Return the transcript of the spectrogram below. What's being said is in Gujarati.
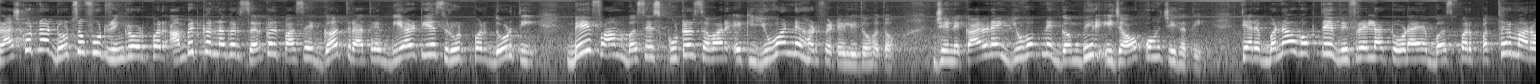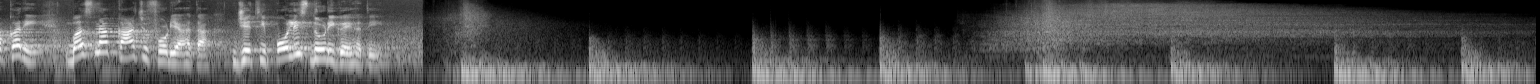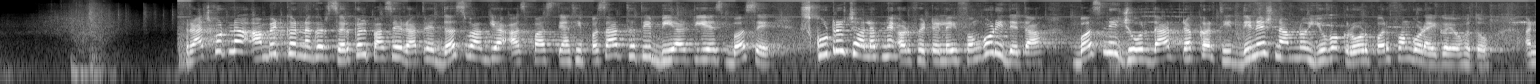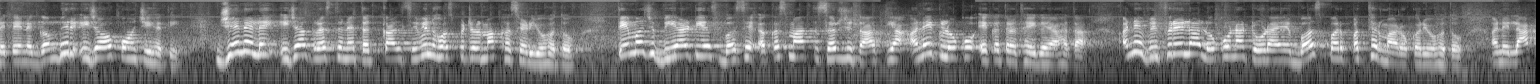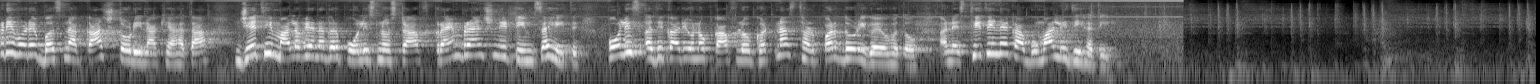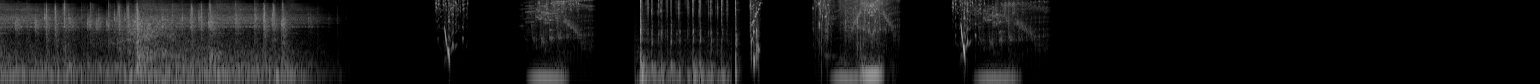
રાજકોટના દોઢસો ફૂટ રિંગ રોડ પર આંબેડકર નગર સર્કલ પાસે ગત રાત્રે બીઆરટીએસ રૂટ પર દોડતી બે ફાર્મ બસે સ્કૂટર સવાર એક યુવાનને હડફેટે લીધો હતો, જેને કારણે યુવકને ગંભીર ઈજાઓ પહોંચી હતી. ત્યારે બનાવ વખતે વિફરેલા ટોળાએ બસ પર પથ્થરમારો કરી બસના કાચ ફોડ્યા હતા, જેથી પોલીસ દોડી ગઈ હતી. રાજકોટના આંબેડકર નગર સર્કલ પાસે રાત્રે દસ વાગ્યા આસપાસ ત્યાંથી પસાર થતી બીઆરટીએસ બસે સ્કૂટર ચાલકને અડફેટે લઈ ફંગોળી દેતા બસની જોરદાર ટક્કરથી દિનેશ નામનો યુવક રોડ પર ફંગોળાઈ ગયો હતો. અને તેને ગંભીર ઈજાઓ પહોંચી હતી, જેને લઈ ઈજાગ્રસ્તને તત્કાલ સિવિલ હોસ્પિટલમાં ખસેડ્યો હતો. તેમજ બીઆરટીએસ બસે અકસ્માત સર્જતા ત્યાં અનેક લોકો એકત્ર થઈ ગયા હતા અને વિફરેલા લોકોના ટોળાએ બસ પર પથ્થરમારો કર્યો હતો અને લાકડી વડે બસના કાચ તોડી નાખ્યા હતા, જેથી માલવ્યાનગર પોલીસનો સ્ટાફ, ક્રાઇમ બ્રાન્ચની ટીમ સહિત પોલીસ અધિકારીઓનો કાફલો ઘટના સ્થળ પર દોડી ગયો હતો અને સ્થિતિને કાબૂમાં લીધી હતી.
